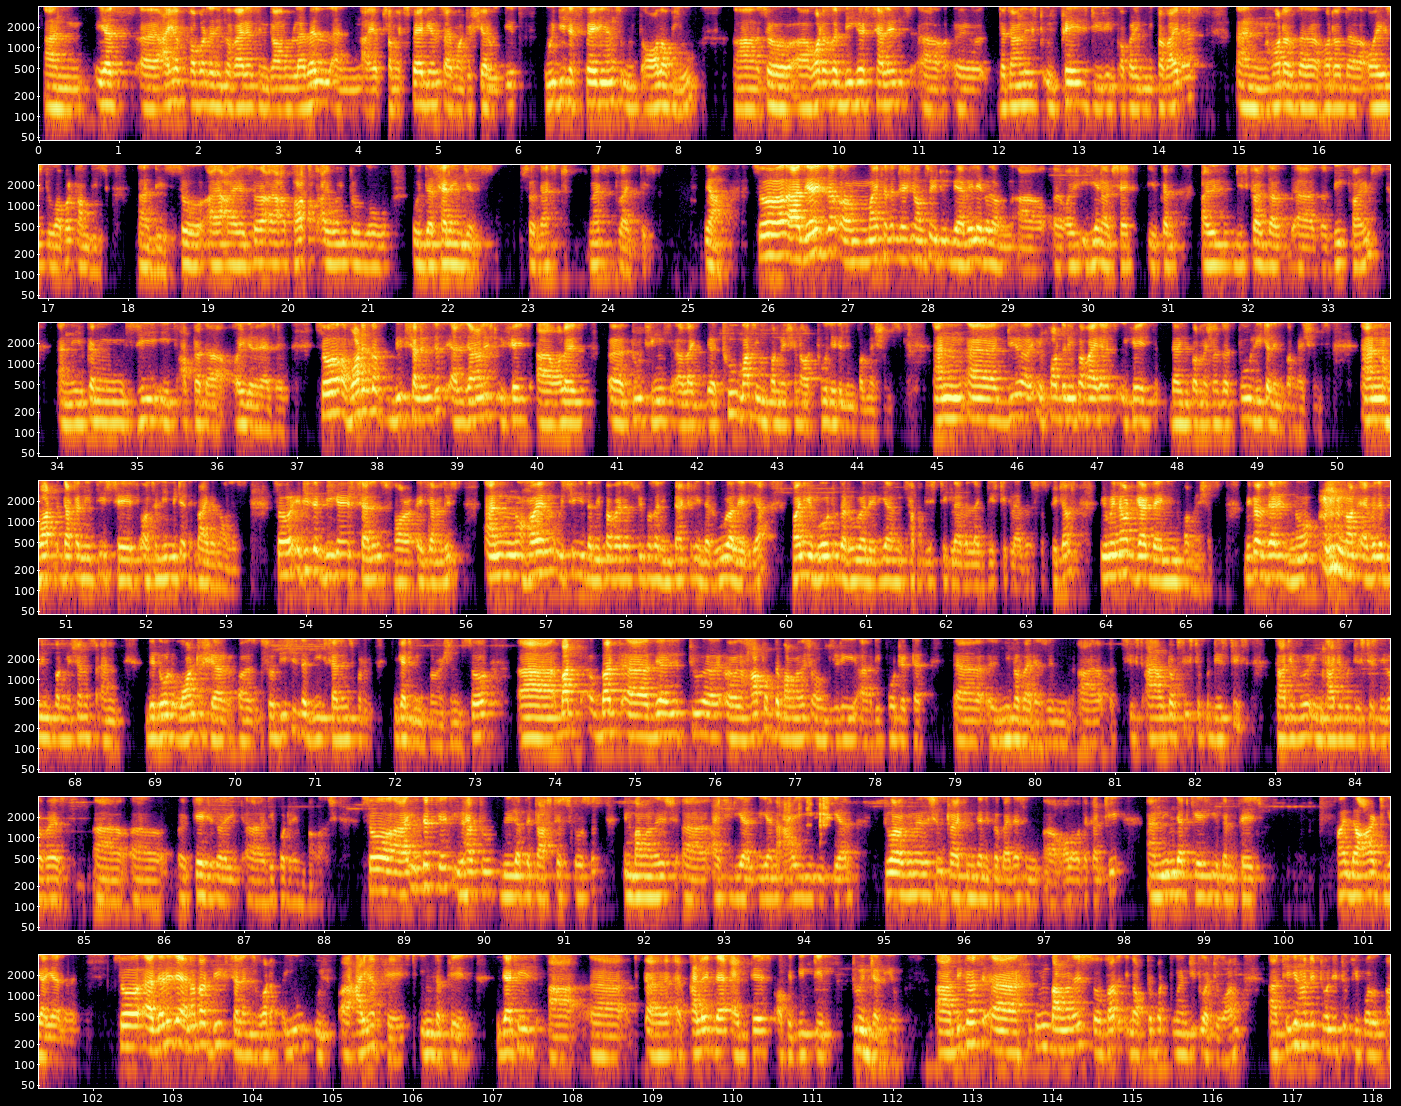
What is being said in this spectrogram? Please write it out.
And yes, uh, I have covered the Nipah virus in ground level and I have some experience I want to share with you, with this experience with all of you. Uh, so uh, what is the biggest challenge uh, uh, the journalist will face during covering Nipah virus? And what are the what are the ways to overcome this? Uh, this. So I, I so uh, first I want to go with the challenges. So next next slide, please. Yeah. So uh, there is the um, my presentation also it will be available on uh, uh, EJN website. You can I will discuss the uh, the big points and you can see it after the webinar as well. So uh, what is the big challenges as a journalist we face uh, always uh, two things uh, like too much information or too little informations. And for the Nipah virus we face the information the too little informations. And what Dr. Nitish says also limited by the knowledge. So it is a bigger challenge for a journalist. And when we see the Nipah virus, people are impacted in the rural area. When you go to the rural area and sub-district level, like district level hospitals, you may not get any information because there is no not available information and they don't want to share. Uh, so this is the big challenge for getting information. So, uh, but but uh, there is two uh, uh, half of the Bangladesh already uh, reported that Nipah virus in uh, six out of 64 districts, 34 in 34 districts Nipah virus uh, uh, cases are uh, reported in Bangladesh. So uh, in that case, you have to build up the trusted sources in Bangladesh, uh, icddr,b and IEDCR, two organizations tracking the Nipah virus in uh, all over the country. And in that case, you can face file the alert. So uh, there is another big challenge what you will, uh, I have faced in the field that is uh, uh, uh, collect the address of a victim to interview. Because in Bangladesh so far in October 2021, uh, 322 people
